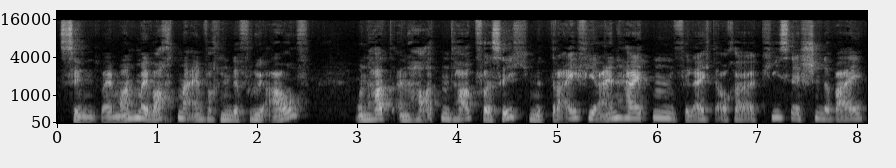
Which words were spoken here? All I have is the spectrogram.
sind, weil manchmal wacht man einfach in der Früh auf und hat einen harten Tag vor sich mit drei, vier Einheiten, vielleicht auch eine Key-Session dabei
